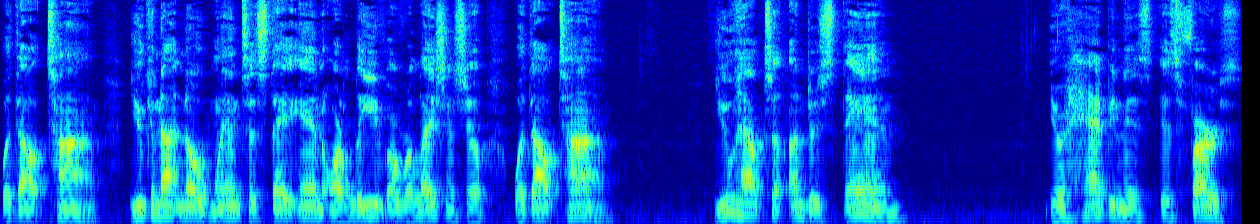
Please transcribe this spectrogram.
without time. You cannot know when to stay in or leave a relationship without time. You have to understand your happiness is first.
